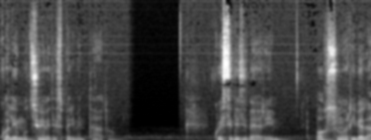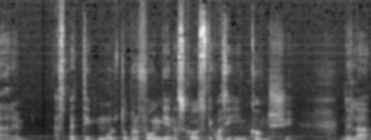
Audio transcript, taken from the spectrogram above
Quali emozioni avete sperimentato? Questi desideri possono rivelare aspetti molto profondi e nascosti, quasi inconsci, della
